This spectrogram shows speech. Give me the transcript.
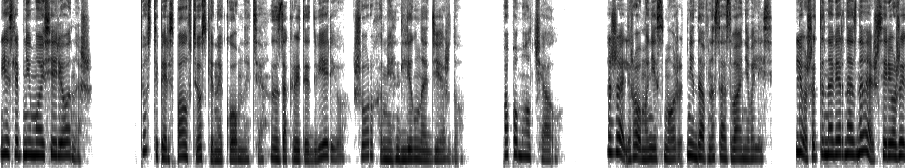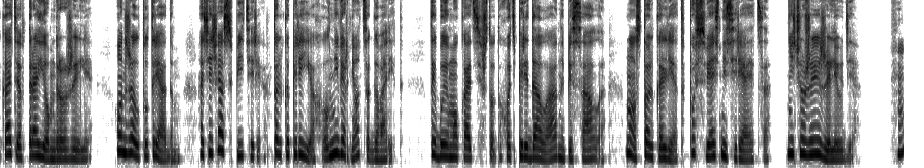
Если б не мой Серёныш. Пёс теперь спал в тёскиной комнате, за закрытой дверью, шорохами длил надежду. Папа молчал. Жаль, Рома не сможет, недавно созванивались. Лёша, ты, наверное, знаешь, Серёжа и Катя втроём дружили. Он жил тут рядом, а сейчас в Питере, только переехал, не вернётся, говорит. Ты бы ему, Кать, что-то хоть передала, написала. Ну, столько лет, пусть связь не теряется. Не чужие же люди. Хм,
